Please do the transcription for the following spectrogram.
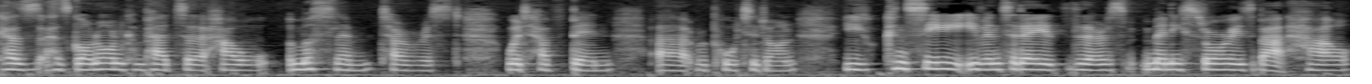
has has gone on compared to how a Muslim terrorist would have been uh, reported on. You can see even today there's many stories about how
